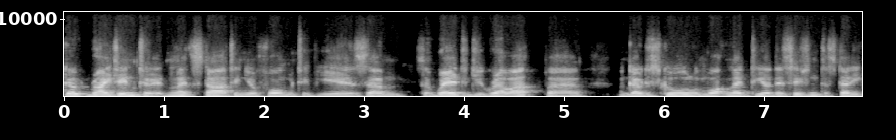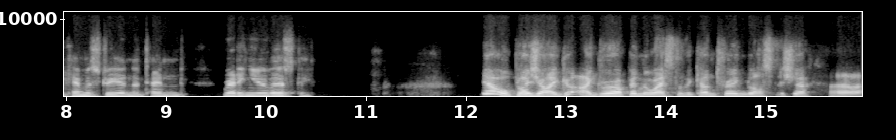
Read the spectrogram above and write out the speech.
go right into it and let's start in your formative years. Um, so where did you grow up uh, and go to school and what led to your decision to study chemistry and attend Reading University? Yeah, well, pleasure. I, I grew up in the west of the country in Gloucestershire. Uh, I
